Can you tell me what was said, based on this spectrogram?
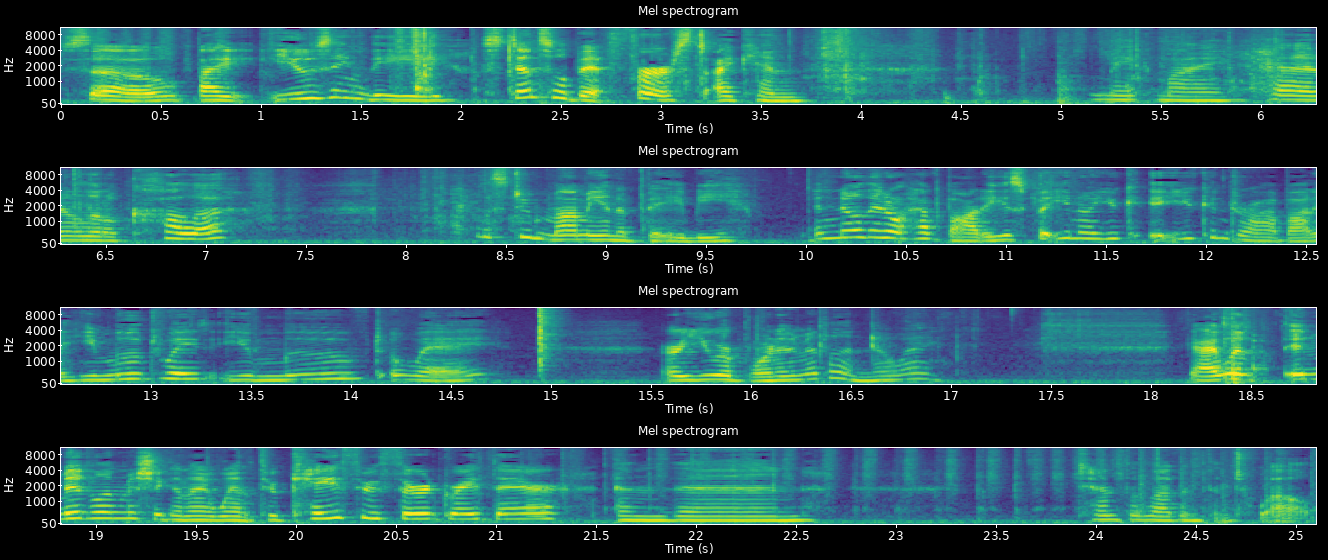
So by using the stencil bit first, I can make my head a little color. Let's do mommy and a baby. And no, they don't have bodies, but you know, you you can draw a body. You moved away, you moved away, or you were born in the middle, and no way. Yeah, I went, in Midland, Michigan, I went through K through third grade there, and then 10th, 11th, and 12th.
